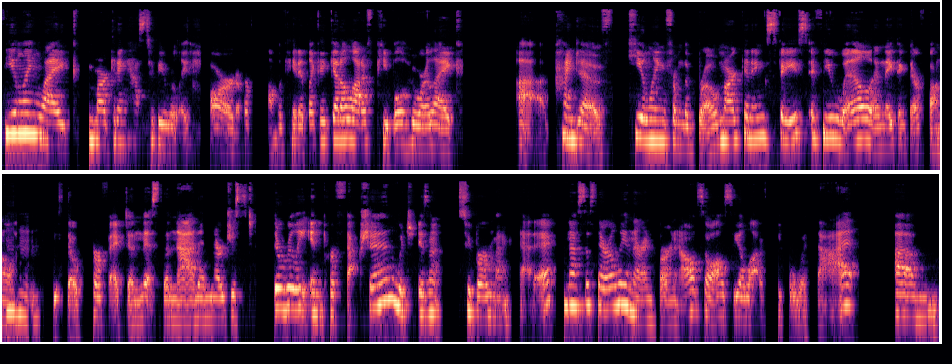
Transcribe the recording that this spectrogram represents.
feeling like marketing has to be really hard or complicated. Like I get a lot of people who are like uh, kind of healing from the bro marketing space, if you will, and they think their funnel mm-hmm. is so perfect and this and that, and they're just they're really in perfection, which isn't super magnetic necessarily, and they're in burnout. So I'll see a lot of people with that. Um,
